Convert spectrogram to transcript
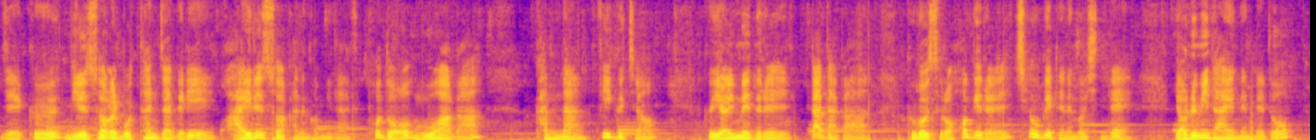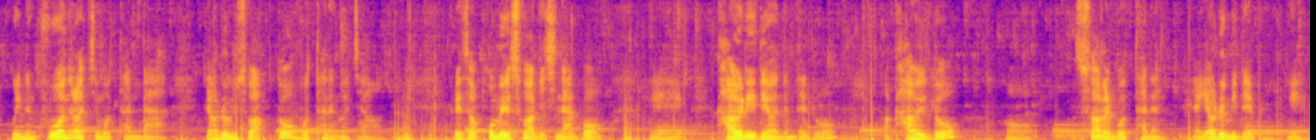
이제 그 밀 수확을 못한 자들이 과일을 수확하는 겁니다. 포도, 무화과, 감낭, 피그죠. 그 열매들을 따다가 그것으로 허기를 채우게 되는 것인데 여름이 다 했는데도 우리는 구원을 얻지 못한다. 여름 수확도 못하는 거죠. 그래서 봄의 수확이 지나고 예, 가을이 되었는데도 어, 가을도 어, 수확을 못하는 예, 여름이 되고 예,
